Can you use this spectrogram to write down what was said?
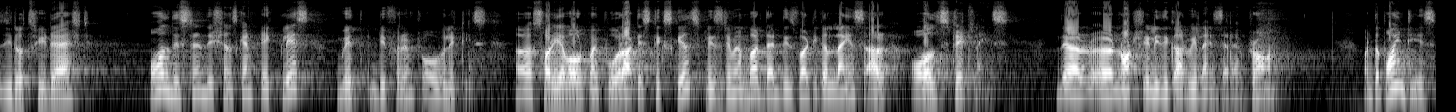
0 3 dashed all these transitions can take place with different probabilities. Uh, sorry about my poor artistic skills please remember that these vertical lines are all straight lines. They are uh, not really the curvy lines that I have drawn. But the point is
